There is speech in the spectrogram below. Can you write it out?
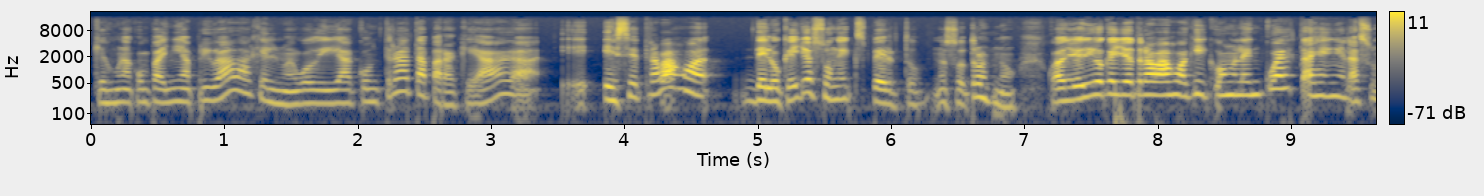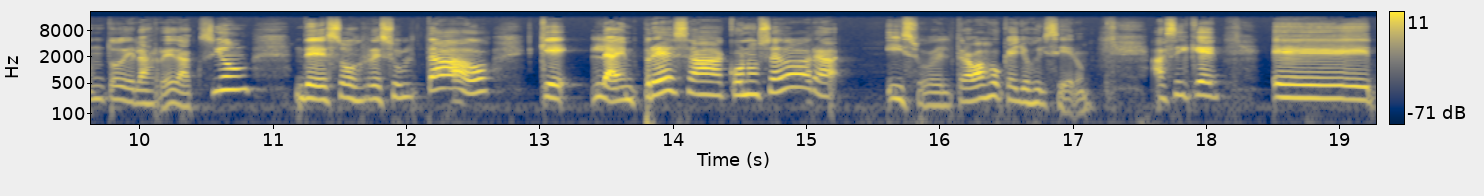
que es una compañía privada que el nuevo día contrata para que haga ese trabajo de lo que ellos son expertos, nosotros no. Cuando yo digo que yo trabajo aquí con la encuesta es en el asunto de la redacción de esos resultados que la empresa conocedora hizo, del trabajo que ellos hicieron. Así que eh,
